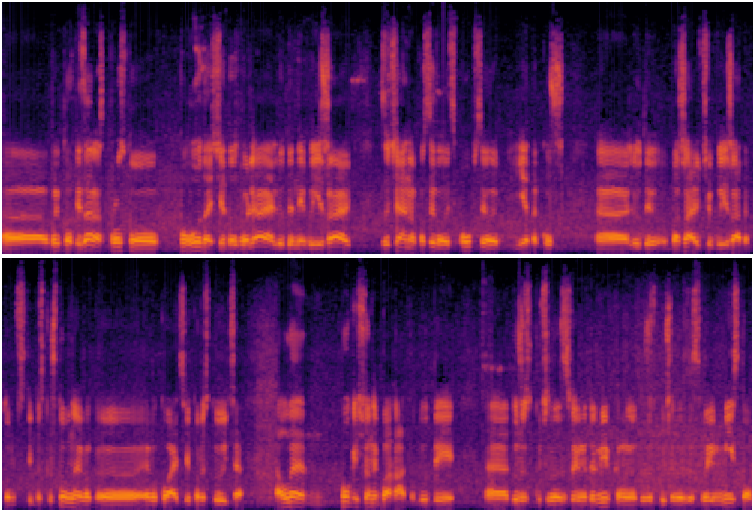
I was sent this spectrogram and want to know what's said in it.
е, виплати. Зараз просто погода ще дозволяє, люди не виїжджають. Звичайно, посилились обстріли. Є також люди, бажаючи виїжджати, в тому числі безкоштовною е, евакуацією користуються, але поки що небагато. Люди е, дуже скучили за своїми домівками, дуже скучили за своїм містом.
